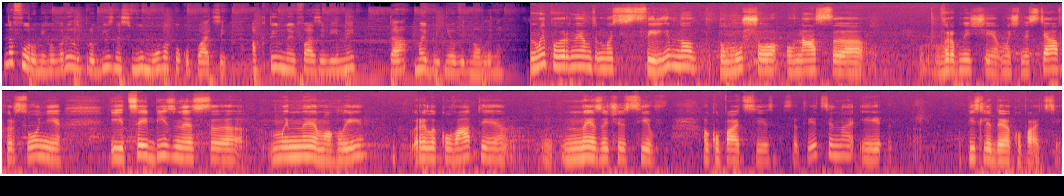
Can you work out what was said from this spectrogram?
На форумі говорили про бізнес в умовах окупації, активної фази війни та майбутнього відновлення. Ми повернемось все рівно, тому що у нас е, виробничі мощностя в Херсоні, і цей бізнес е, ми не могли релокувати не за часів окупації, соответственно, і після деокупації.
